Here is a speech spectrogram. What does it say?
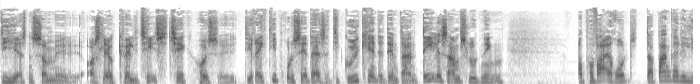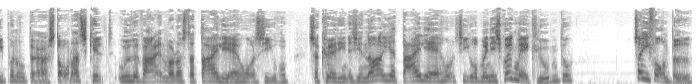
de her, sådan, som øh, også laver kvalitetstjek hos øh, de rigtige producenter, altså de godkendte, dem der er en del af sammenslutningen. Og på vej rundt, der banker de lige på nogle døre. Står der et skilt ude ved vejen, hvor der står dejlig ahornsirup, så kører de ind og siger, Nå, I er dejlig ahornsirup, men I skulle ikke med i klubben, du. Så I får en bøde.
